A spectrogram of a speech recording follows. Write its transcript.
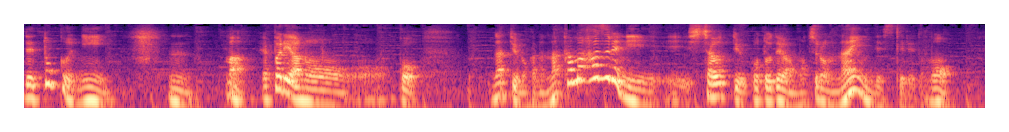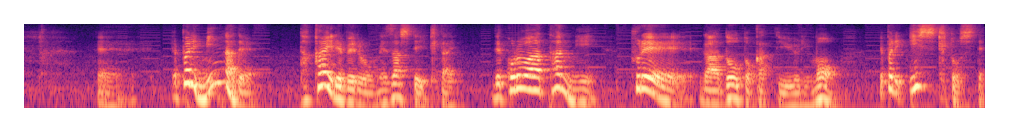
で特に、うんまあ、やっぱりあのこうなんていうのかな仲間外れにしちゃうっていうことではもちろんないんですけれども、えー、やっぱりみんなで高いレベルを目指していきたいでこれは単にプレーがどうとかっていうよりもやっぱり意識として、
